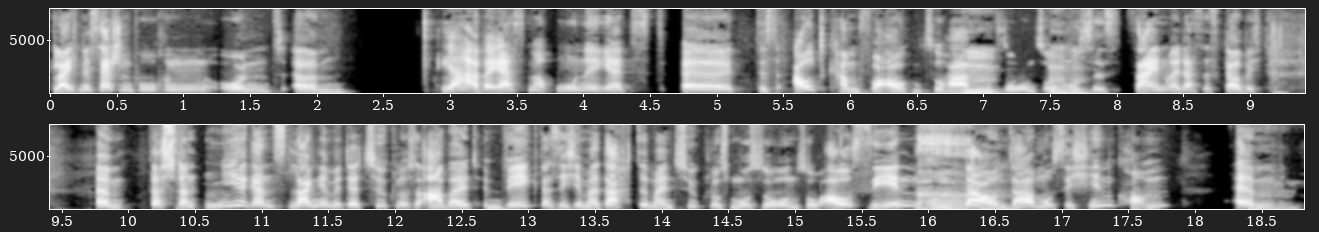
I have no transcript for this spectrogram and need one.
gleich eine Session buchen und ähm, ja, aber erstmal ohne jetzt äh, das Outcome vor Augen zu haben, mhm. so und so mhm. muss es sein, weil das ist, glaube ich, ähm, das stand mir ganz lange mit der Zyklusarbeit im Weg, dass ich immer dachte, mein Zyklus muss so und so aussehen ah. und da und da muss ich hinkommen. Ähm, mhm.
